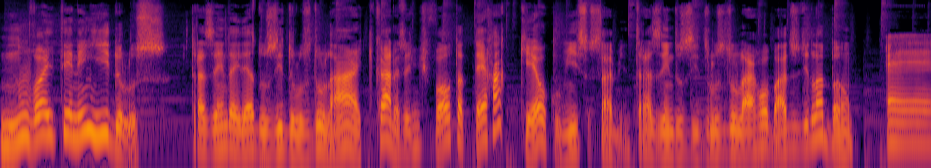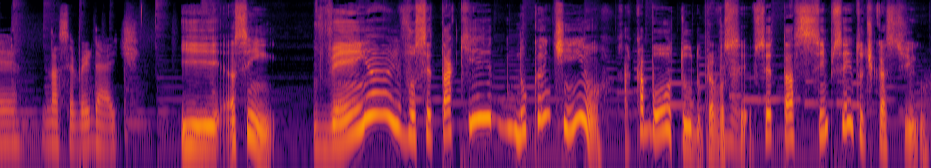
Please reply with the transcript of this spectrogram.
Não vai ter nem ídolos. Trazendo a ideia dos ídolos do lar. Que, cara, a gente volta até Raquel com isso, sabe? Trazendo os ídolos do lar roubados de Labão. É. Nossa, é verdade. E, assim, venha e você tá aqui no cantinho. Acabou tudo pra você. Você tá 100% de castigo.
